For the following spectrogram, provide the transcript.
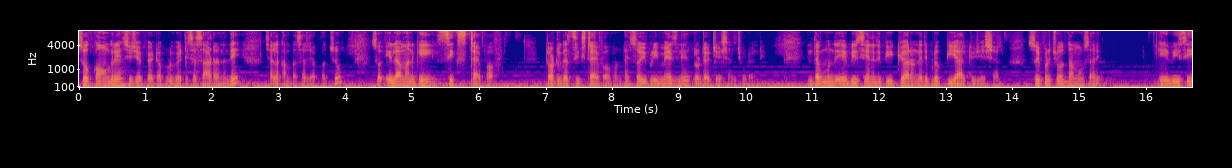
సో కాంగ్రియన్సీ చెప్పేటప్పుడు వెటిసెస్ ఆర్డర్ అనేది చాలా కంపల్సరీ చెప్పొచ్చు. సో ఇలా మనకి సిక్స్ టైప్ ఆఫ్ టోటల్గా సిక్స్ టైప్ ఆఫ్ ఉంటాయి. సో ఇప్పుడు ఇమేజ్ని రొటేట్ చేశాను చూడండి. ఇంతకుముందు ఏబీసీ అనేది పీక్యూఆర్ ఉండేది ఇప్పుడు పీఆర్క్యూ చేశాను సో ఇప్పుడు చూద్దాం ఒకసారి. ఏబీసీ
